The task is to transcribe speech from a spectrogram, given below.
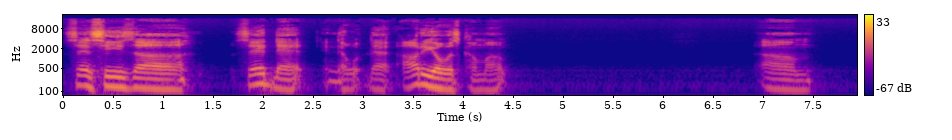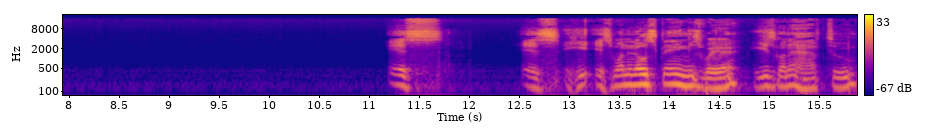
since he's uh, said that and that audio has come up, um, it's it's he, it's one of those things where he's going to have to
